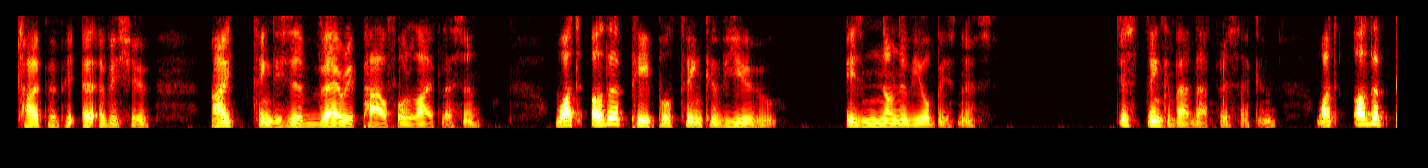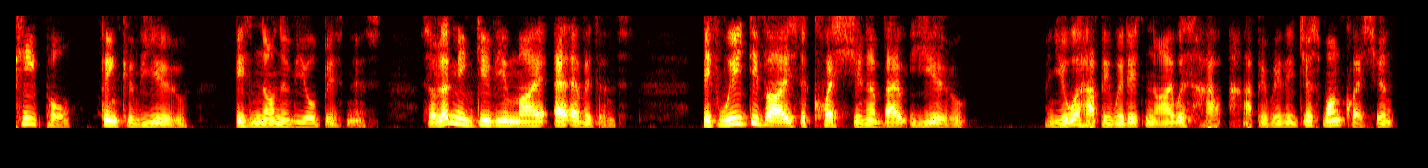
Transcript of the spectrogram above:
type of, uh, of issue, I think this is a very powerful life lesson. What other people think of you is none of your business. Just think about that for a second. What other people think of you is none of your business. So let me give you my evidence. If we devised a question about you, and you were happy with it, and I was ha- happy with it, just one question,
